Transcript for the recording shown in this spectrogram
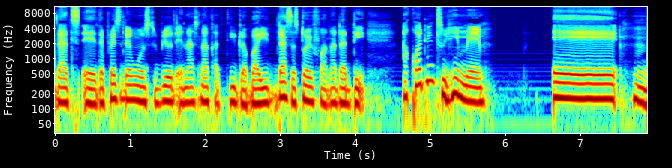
that uh, the president wants to build a national cathedral, but that's a story for another day. According to him, eh, eh, hmm,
